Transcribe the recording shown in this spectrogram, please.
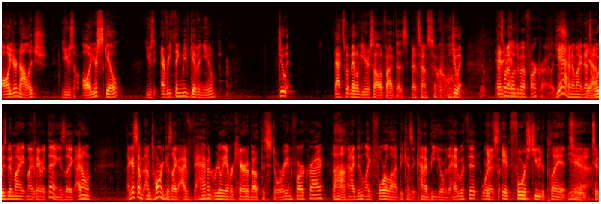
all your knowledge, use all your skill, use everything we've given you. Do it. That's what Metal Gear Solid 5 does. That sounds so cool. Do it. That's And- what I loved about Far Cry. Like, Yeah. that's kind of my. That's Yeah. always been my my favorite thing. Is like I don't. I guess I'm, I'm torn because like I haven't really ever cared about the story in Far Cry, Uh-huh. and I didn't like four a lot because it kind of beat you over the head with it. It, Whereas it forced you to play it to, Yeah. to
